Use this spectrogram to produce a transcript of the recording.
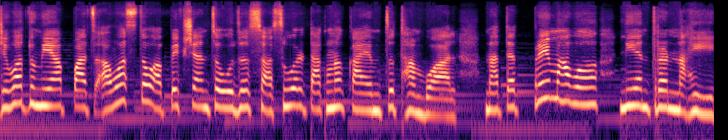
जेव्हा तुम्ही या पाच अवास्तव अपेक्षांचं ओझं सासूवर टाकणं कायमचं थांबवाल. नात्यात प्रेम हवं नियंत्रण नाही.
